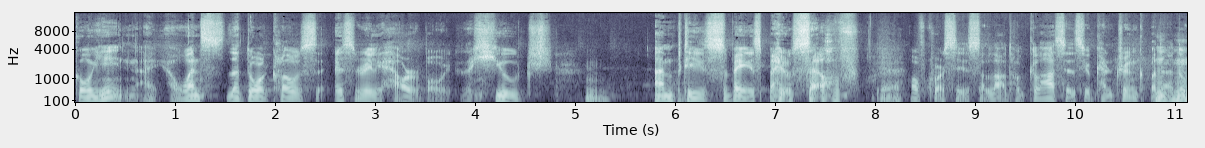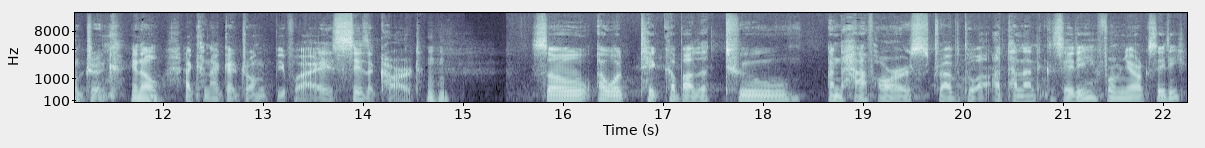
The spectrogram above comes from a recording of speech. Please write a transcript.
go in. I, once the door closed, it's really horrible. It's a huge, empty space by yourself. Yeah. Of course, it's a lot of glasses you can drink, but I don't drink. You know, I cannot get drunk before I see the card. So I would take about a two and a half hours drive to Atlantic City from New York City,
